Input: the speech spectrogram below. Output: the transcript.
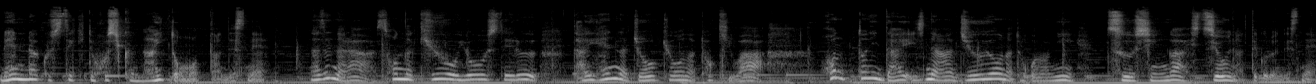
連絡してきてほしくないと思ったんですね。なぜならそんな急を要している大変な状況な時は本当に大事な重要なところに通信が必要になってくるんですね。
